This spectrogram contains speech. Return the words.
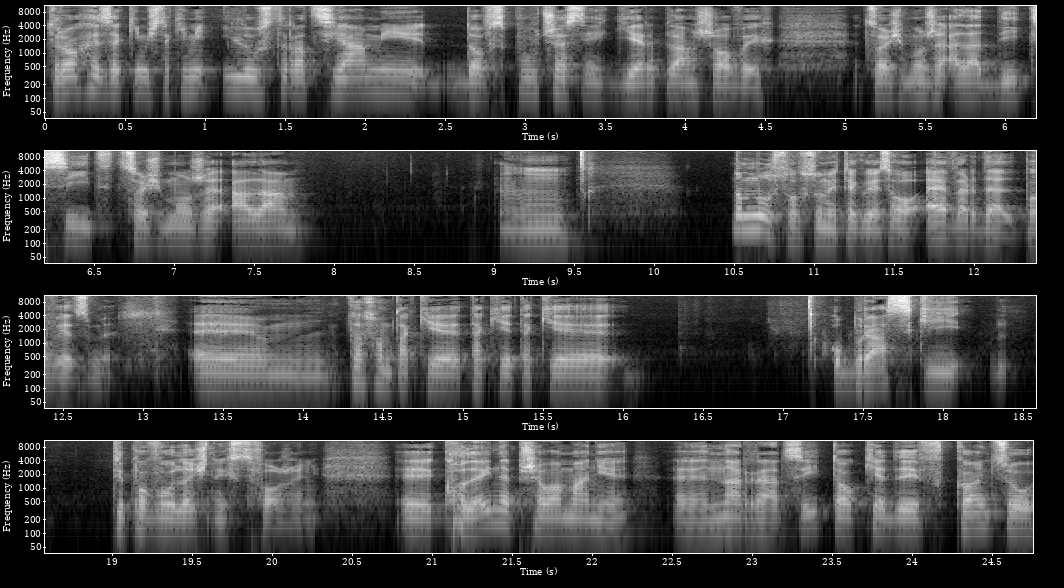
trochę z jakimiś takimi ilustracjami do współczesnych gier planszowych. Coś może ala Dixit, coś może ala. Mm, no mnóstwo w sumie tego jest. O, Everdell powiedzmy. To są takie, takie, takie obrazki typowo leśnych stworzeń. E, kolejne przełamanie e, narracji to kiedy w końcu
